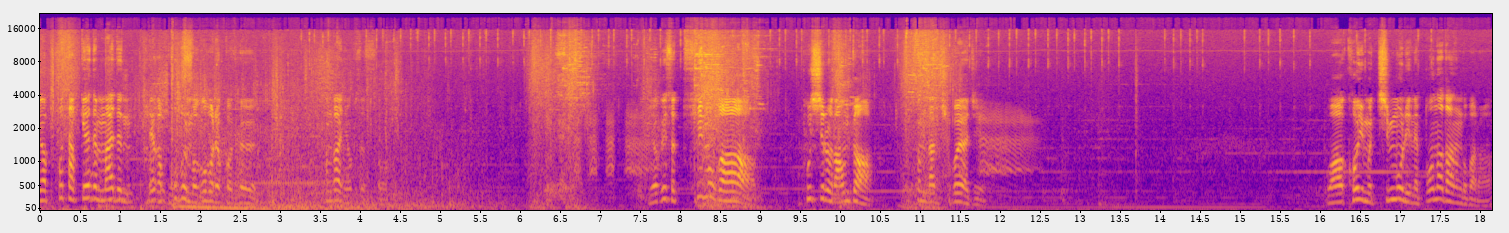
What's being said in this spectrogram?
네가 포탑 깨든 말든 내가 pop을 먹어버렸거든. 상관이 없었어. 여기서 티모가 부시로 나온다. 그럼 난 죽어야지. 와 거의 뭐 진몰이네. 뻔하다는 거 봐라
